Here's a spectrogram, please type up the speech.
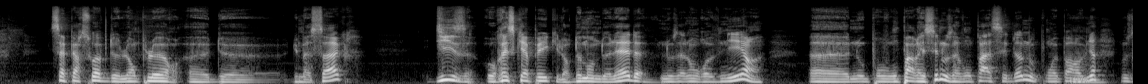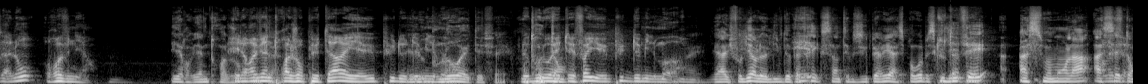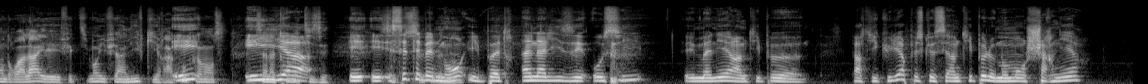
S'aperçoivent de l'ampleur euh, de- du massacre. Disent aux rescapés qui leur demandent de l'aide Nous allons revenir. Euh, nous ne pouvons pas rester. Nous n'avons pas assez d'hommes. Nous ne pourrons pas revenir. Nous allons revenir. Ils reviennent trois jours. Ils reviennent trois jours plus tard et il y a eu plus de Et 2000 le boulot morts. a été fait. Le boulot a été fait, il y a eu plus de 2000 morts. Ouais. Il faut lire le livre de Patrick Saint-Exupéry à ce propos, parce qu'il à fait. était à ce moment-là, à En cet endroit-là, et effectivement, il fait un livre qui raconte Et- comment ça l'a traumatisé. et, cet événement, il peut être analysé aussi d'une manière un petit peu euh, particulière puisque c'est un petit peu le moment charnière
